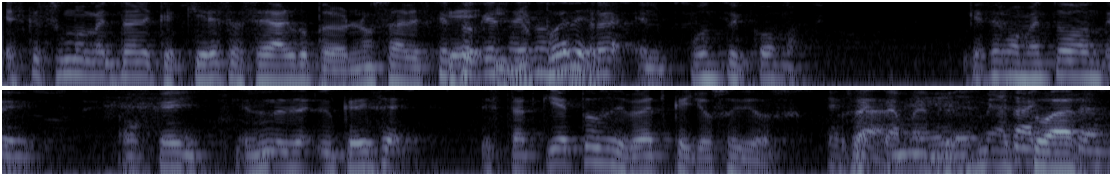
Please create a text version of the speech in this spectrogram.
Es que es un momento en el que quieres hacer algo, pero no sabes Siento qué que es y ahí no donde puedes. entra el punto y coma. Que es el momento donde, ok, Es donde el que dice, estad quietos y ved que yo soy Dios. O sea, Exactamente. es actuar.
